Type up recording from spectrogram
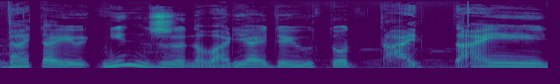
だいたい人数の割合で言うと、だいたい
